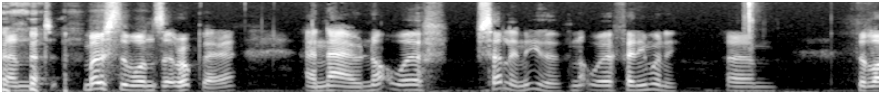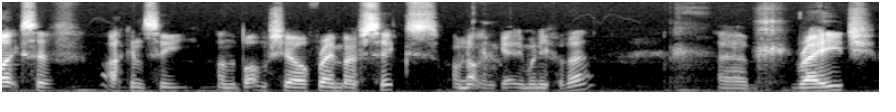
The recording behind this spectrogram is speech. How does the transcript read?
And most of the ones that are up there are now not worth selling either. They're not worth any money. Um, the likes of I can see on the bottom shelf Rainbow Six. I'm not going to get any money for that. Um, Rage,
